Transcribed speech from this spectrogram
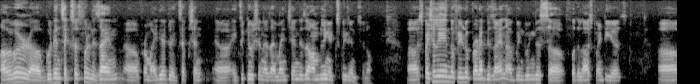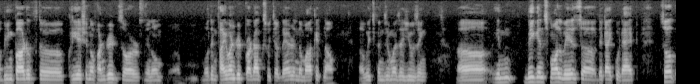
However, uh, good and successful design, uh, from idea to exception, uh, execution, as I mentioned, is a humbling experience. You know, uh, especially in the field of product design. I've been doing this uh, for the last 20 years, uh, being part of the creation of hundreds or you know more than 500 products which are there in the market now, uh, which consumers are using uh, in big and small ways uh, that I could add. So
